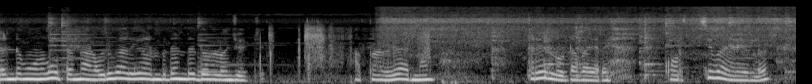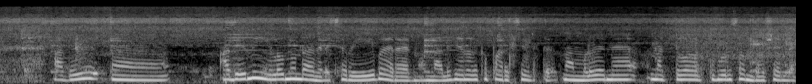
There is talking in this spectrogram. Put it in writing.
രണ്ട് മൂന്ന് കൂട്ടം വേണം. ഒരു കറി വേണ്ടത് എന്ത് ഇതുള്ളൂ എന്ന് ചോദിക്കും. അപ്പം അത് കാരണം ഇത്രയേ ഉള്ളൂ കേട്ടോ പയറ്. കുറച്ച് പയറേ ഉള്ളൂ. അത് അതേ നീളമൊന്നും ഉണ്ടായിരുന്നില്ല. ചെറിയ പയറായിരുന്നു. എന്നാലും ഞാനതൊക്കെ പറിച്ചെടുത്ത്. നമ്മൾ തന്നെ നട്ട് വളർത്തുമ്പോൾ ഒരു സന്തോഷമല്ലേ?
